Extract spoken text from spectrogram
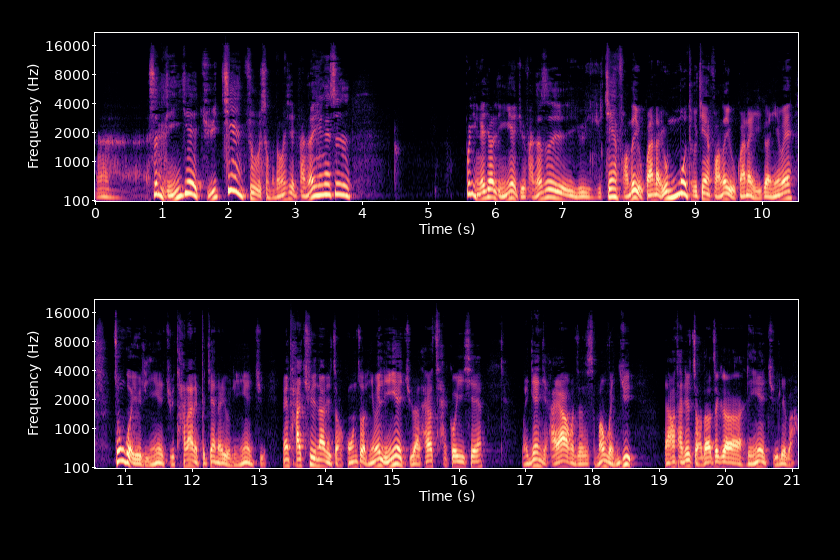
嗯，是林业局建筑什么东西？反正应该是不应该叫林业局，反正是有与建房子有关的，用木头建房子有关的一个。因为中国有林业局，他那里不见得有林业局。因为他去那里找工作，因为林业局啊，他要采购一些文件夹呀或者是什么文具，然后他就找到这个林业局里吧。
